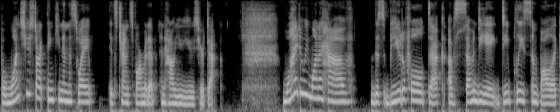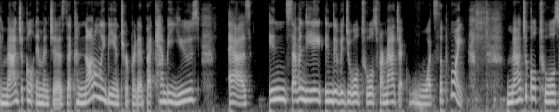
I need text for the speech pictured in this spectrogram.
But once you start thinking in this way, it's transformative in how you use your deck. Why do we want to have this beautiful deck of 78 deeply symbolic, magical images that can not only be interpreted, but can be used as in 78 individual tools for magic. What's the point? Magical tools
